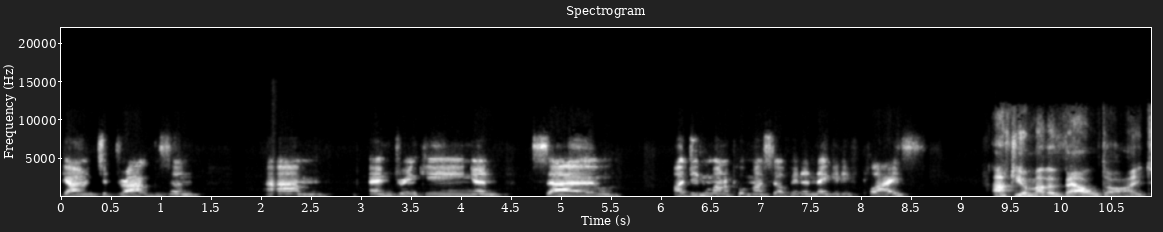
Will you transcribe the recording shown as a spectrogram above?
going to drugs and um, and drinking, and so I didn't want to put myself in a negative place. After your mother Val died,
